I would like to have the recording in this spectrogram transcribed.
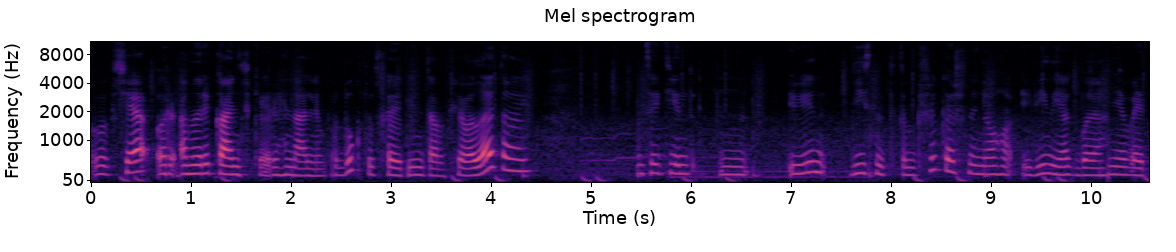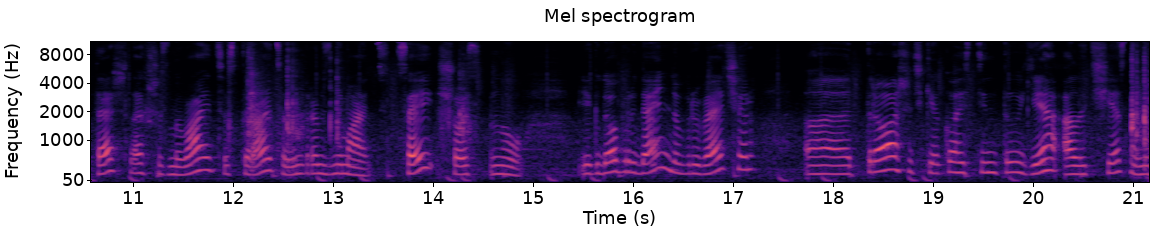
взагалі американський оригінальний продукт. Це він там фіолетовий. Оцей тінт. І він дійсно ти там пшикаєш на нього, і він якби ніби теж легше змивається, стирається, він прям знімається. Цей щось, ну, як добрий день, добрий вечір. Е, трошечки якогось тінту є, але чесно, не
